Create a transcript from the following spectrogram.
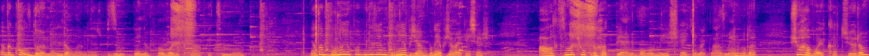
Ya da kol dövmeli de olabilir. Bizim benim favori kıyafetim bu. Ya da bunu yapabilirim. Bunu yapacağım. Bunu yapacağım arkadaşlar altıma çok rahat bir yani bol bir şey giymek lazım. Yani burada şu havayı katıyorum.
